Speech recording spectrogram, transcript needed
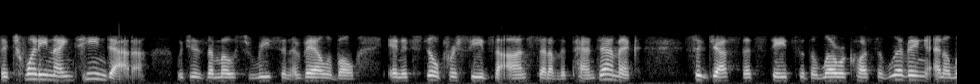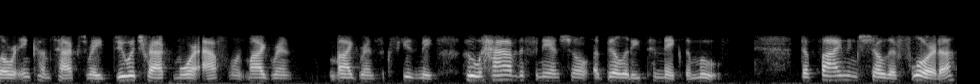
The 2019 data, which is the most recent available, and it still precedes the onset of the pandemic, suggests that states with a lower cost of living and a lower income tax rate do attract more affluent migrants, migrants, excuse me, who have the financial ability to make the move. The findings show that Florida,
